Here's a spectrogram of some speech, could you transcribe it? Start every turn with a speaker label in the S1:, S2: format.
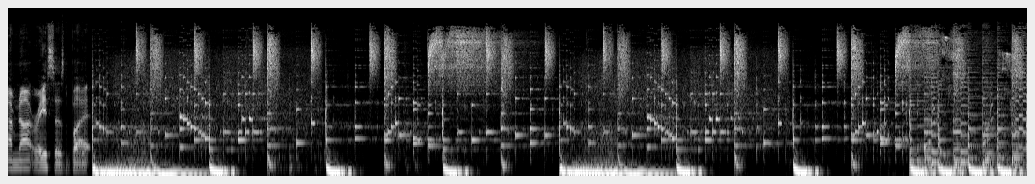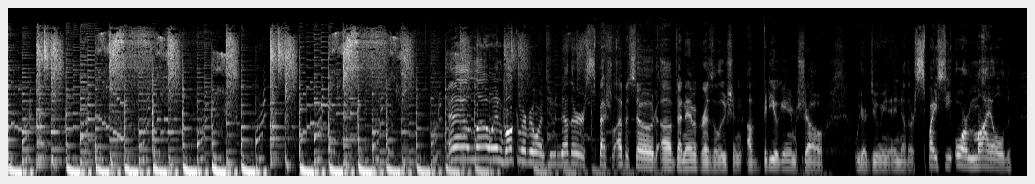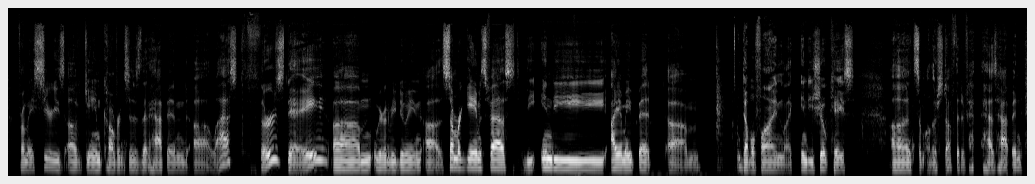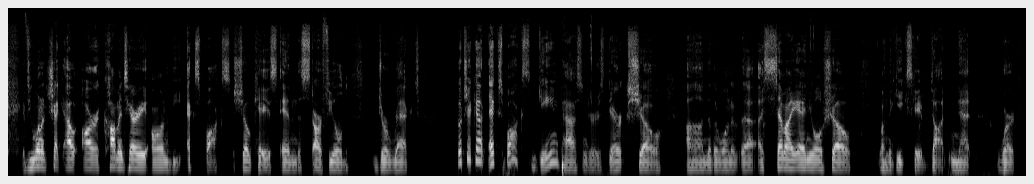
S1: I'm not racist, but
S2: to another special episode of Dynamic Resolution, a video game show. We are doing another spicy or mild from a series of game conferences that happened uh, last Thursday. Um, we're going to be doing uh, Summer Games Fest, the Indie IM 8-bit um, Double Fine like indie showcase, uh, and some other stuff that have, has happened. If you want to check out our commentary on the Xbox showcase and the Starfield Direct, go check out Xbox Game Passengers, Derek's show, uh, another one of uh, a semi-annual show on the Geekscape.net work.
